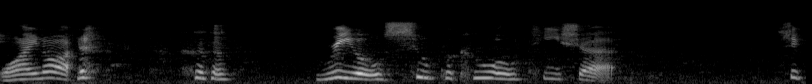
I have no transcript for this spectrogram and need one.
why not? Real super cool t-shirt. Super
